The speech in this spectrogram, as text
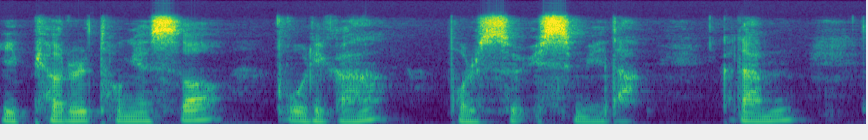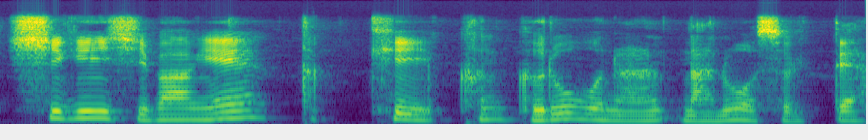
이 표를 통해서 우리가 볼 수 있습니다. 그 다음 식이지방에 특히 큰 그룹을 나누었을 때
